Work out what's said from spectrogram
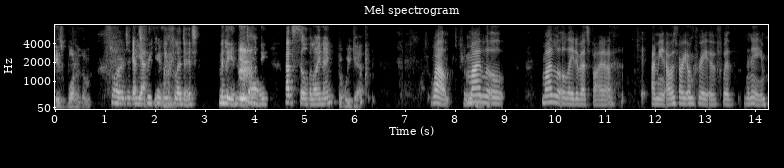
is one of them. Florida gets Yes. frequently flooded, millions die. That's silver lining. But we get Well, my little my little ladybird spider i- i mean i was very uncreative with the name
